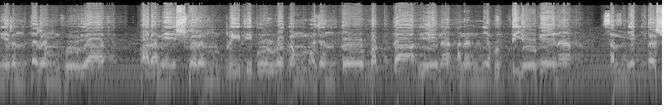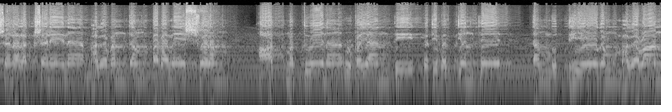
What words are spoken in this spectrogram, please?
निरन्तरं भूयात् परमेश्वरं प्रीतिपूर्वकं भजन्तो भक्ता येन अनन्यबुद्धियोगेन सम्यग्दर्शनलक्षणेन भगवन्तं परमेश्वरम् आत्मत्वेन उपयान्ति प्रतिपद्यन्ते। तं बुद्धियोगं भगवान्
